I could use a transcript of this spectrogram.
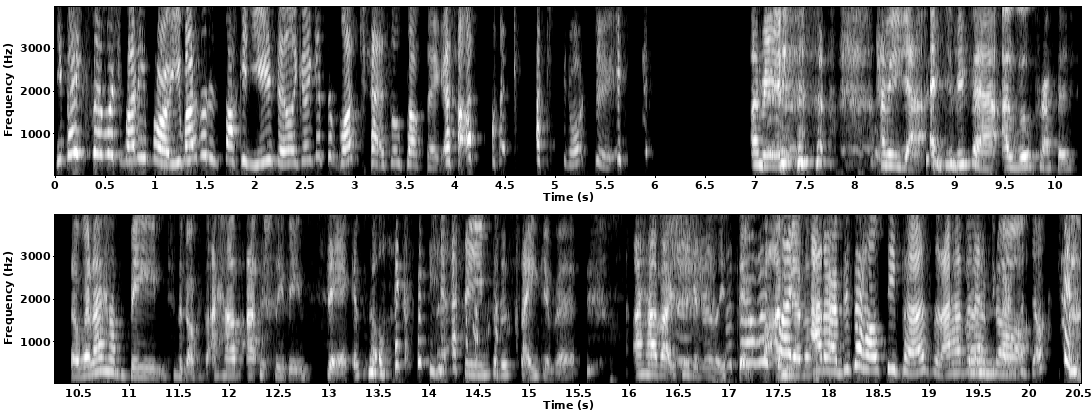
"You paid so much money for it. You might as well just fucking use it. Like, go get some blood tests or something." And I was like, "I don't want to." I mean, I mean, yeah. And to be fair, I will preface that when I have been to the doctors, I have actually been sick. It's not like I've just Yeah. been for the sake of it. I have actually been really sick, but I'm like, never. Anna, I'm just a healthy person. I haven't had to go to the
